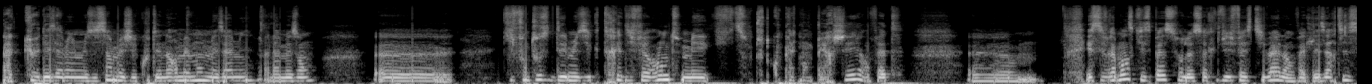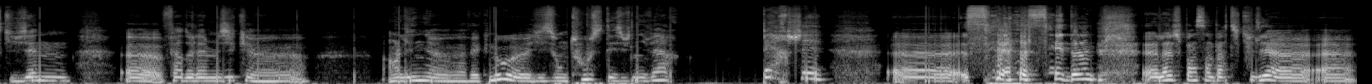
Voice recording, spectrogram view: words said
pas que des amis musiciens, mais j'écoute énormément mes amis à la maison, euh, qui font tous des musiques très différentes, mais qui sont toutes complètement perchées en fait. Euh, et c'est vraiment ce qui se passe sur le Soulvie Festival. En fait, les artistes qui viennent euh, faire de la musique euh, en ligne euh, avec nous, euh, ils ont tous des univers perchés. Euh, c'est assez dingue. Euh, là, je pense en particulier à, à,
